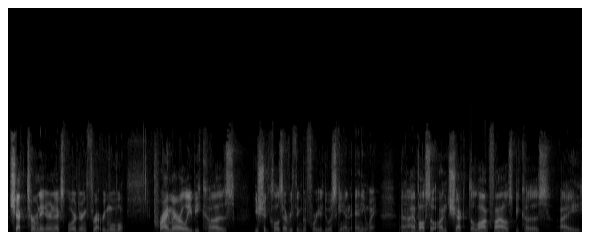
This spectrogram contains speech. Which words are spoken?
check Terminate Internet Explorer during threat removal, primarily because you should close everything before you do a scan anyway. Uh, I have also unchecked the log files because I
